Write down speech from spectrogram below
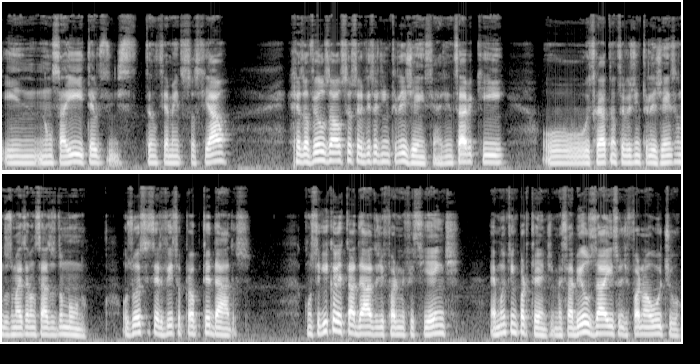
e não sair, ter o distanciamento social, resolveu usar o seu serviço de inteligência. A gente sabe que o Israel tem um serviço de inteligência um dos mais avançados do mundo. Usou esse serviço para obter dados. Conseguir coletar dados de forma eficiente é muito importante, mas saber usar isso de forma útil,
